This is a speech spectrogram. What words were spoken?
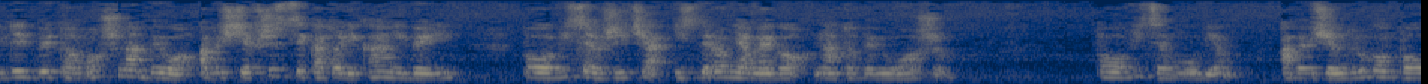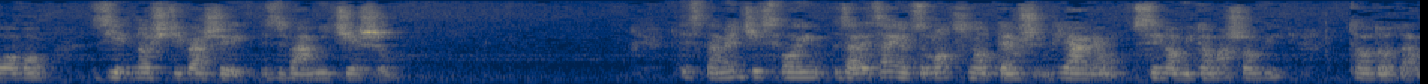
gdyby to można było, abyście wszyscy katolikami byli, połowicę życia i zdrowia mego na to bym ułożył. Połowicę mówię, abym się drugą połową z jedności waszej z wami cieszył. W testamencie swoim, zalecając mocno tęż wiarę synowi Tomaszowi, to dodał.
